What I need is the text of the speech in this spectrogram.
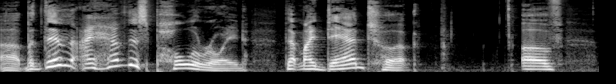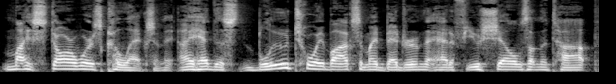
Uh, but then I have this Polaroid that my dad took of my Star Wars collection. I had this blue toy box in my bedroom that had a few shelves on the top,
